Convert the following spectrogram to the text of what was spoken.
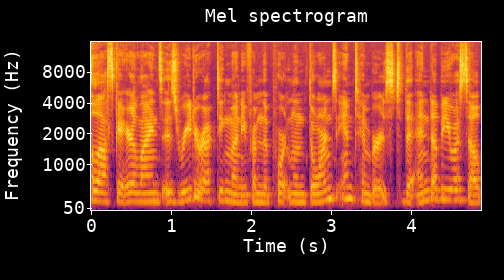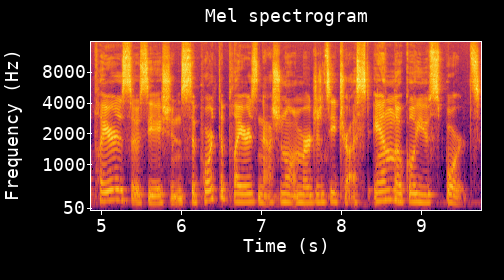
Alaska Airlines is redirecting money from the Portland Thorns and Timbers to the NWSL Players Association support the Players National Emergency Trust and local youth sports.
